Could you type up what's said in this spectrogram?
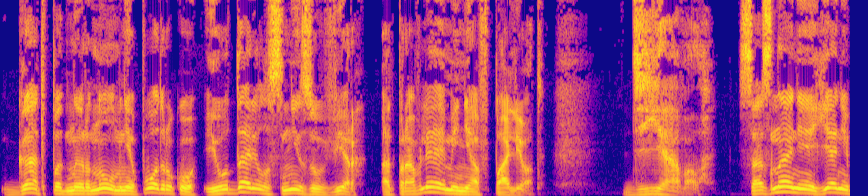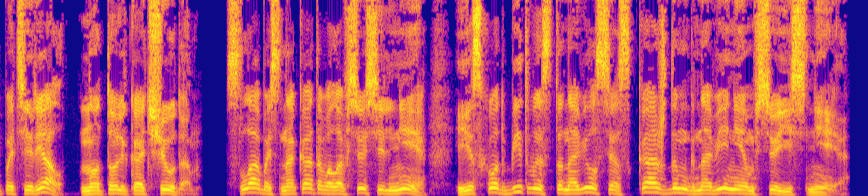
Гад поднырнул мне под руку и ударил снизу вверх, отправляя меня в полет. Дьявол! Сознание я не потерял, но только чудом. Слабость накатывала все сильнее, и исход битвы становился с каждым мгновением все яснее.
